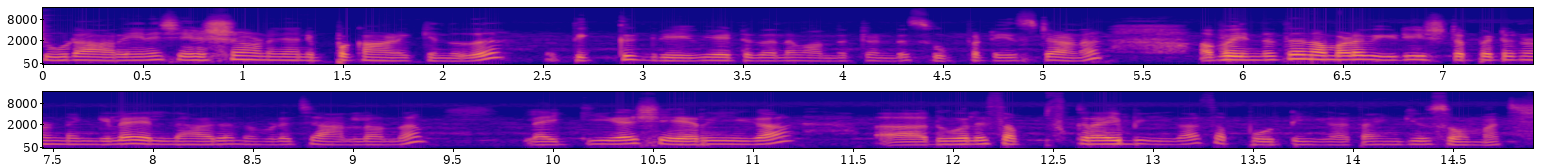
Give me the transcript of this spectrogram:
ചൂടാറിയതിന് ശേഷമാണ് ഞാനിപ്പോൾ കാണിക്കുന്നത്. തിക്ക് ഗ്രേവി ആയിട്ട് തന്നെ വന്നിട്ടുണ്ട്. സൂപ്പർ ടേസ്റ്റാണ്. അപ്പോൾ ഇന്നത്തെ നമ്മുടെ വീഡിയോ ഇഷ്ടപ്പെട്ടിട്ടുണ്ടെങ്കിൽ എല്ലാവരും നമ്മുടെ ചാനലൊന്ന് ലൈക്ക് ചെയ്യുക ഷെയർ ചെയ്യുക അതുപോലെ സബ്സ്ക്രൈബ് ചെയ്യുക സപ്പോർട്ട് ചെയ്യുക. Thank so much.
